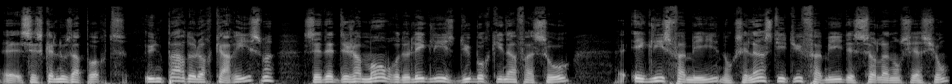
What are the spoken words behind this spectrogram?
c'est ce qu'elles nous apportent. Une part de leur charisme, c'est d'être déjà membre de l'Église du Burkina Faso, Église Famille, donc c'est l'Institut Famille des Sœurs de l'Annonciation.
